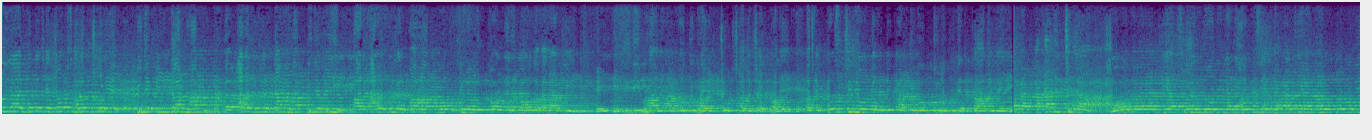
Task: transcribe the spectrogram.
লীলায় মেরেছে চোখ সাধন করে বিজেপির ডান হাত আরএসএস এর ডান হাত বিজেপি আর আরএসএস এর বাম হাত তৃণমূল কংগ্রেস মমতা ব্যানার্জি। এই দিদি ভাই আর গতি ভাইয়ের যোগ সাজসের ফলে আজকে পশ্চিমবঙ্গের বেকার যুবক, যুবতীদের কাজ নেই। টাকা দিচ্ছে না। মমতা ব্যানার্জি আর সুরেন্দ্র অভিষেক ব্যানার্জি আর নরেন্দ্র মোদী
